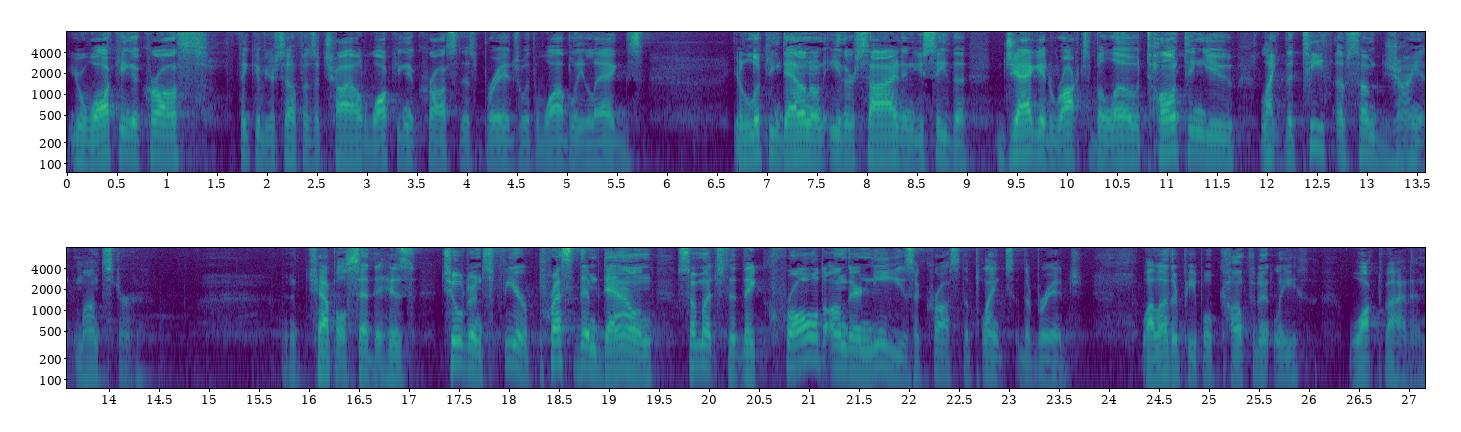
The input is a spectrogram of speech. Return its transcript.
You're walking across, think of yourself as a child walking across this bridge with wobbly legs. You're looking down on either side and you see the jagged rocks below taunting you like the teeth of some giant monster. Chapell said that his children's fear pressed them down so much that they crawled on their knees across the planks of the bridge, while other people confidently walked by them.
